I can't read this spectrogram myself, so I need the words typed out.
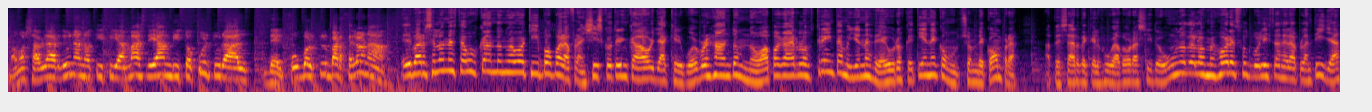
vamos a hablar de una noticia más de ámbito cultural del Fútbol Club Barcelona. El Barcelona está buscando un nuevo equipo para Francisco Trincao, ya que el Wolverhampton no va a pagar los 30 millones de euros que tiene como opción de compra. A pesar de que el jugador ha sido uno de los mejores futbolistas de la plantilla,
